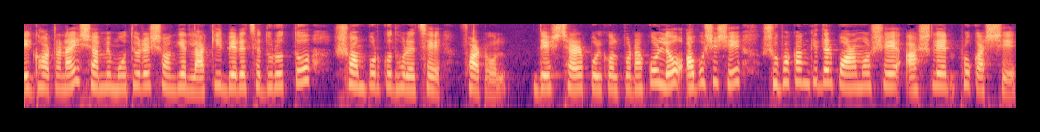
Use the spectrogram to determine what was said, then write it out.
এই ঘটনায় স্বামী মতিউরের সঙ্গে লাকি বেড়েছে দূরত্ব, সম্পর্ক ধরেছে ফাটল। দেশ ছাড়ার পরিকল্পনা করলেও অবশেষে শুভাকাঙ্ক্ষীদের পরামর্শে আসলেন প্রকাশ্যে।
